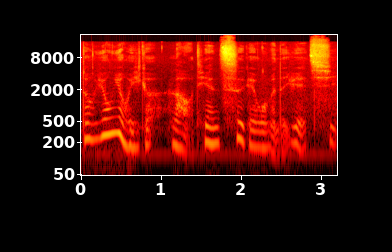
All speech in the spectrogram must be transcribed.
都拥有一个老天赐给我们的乐器。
